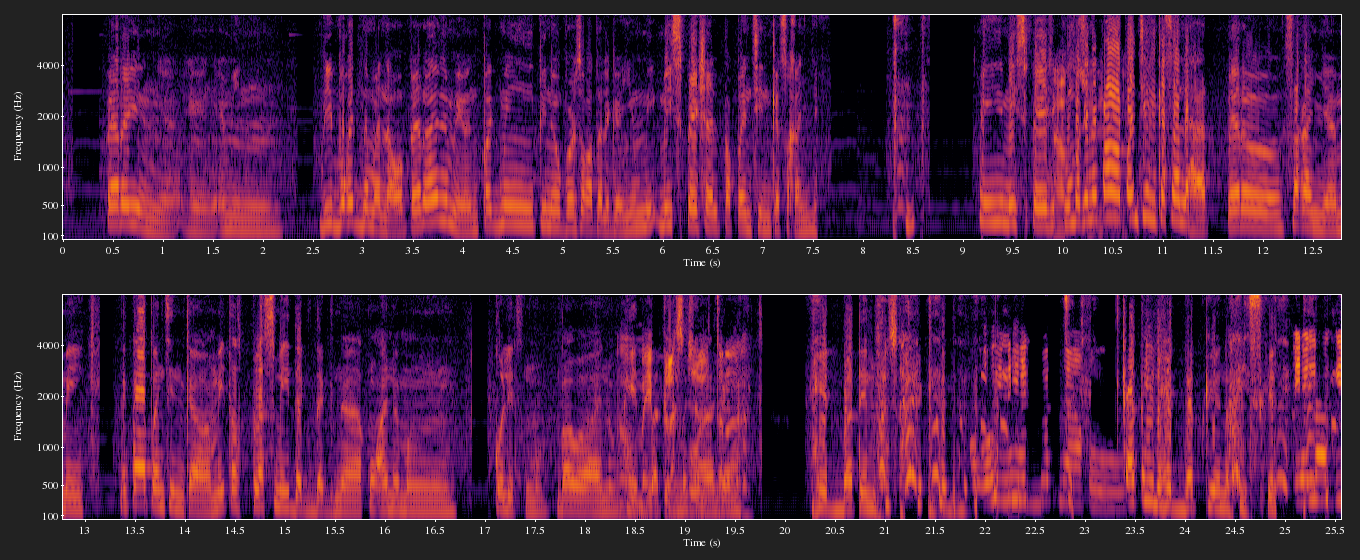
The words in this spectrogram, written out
pero yun nga, yun, I mean, bibukid naman ako. Pero alam mo yun, pag may pinoborso ka talaga, yung may, may special papansin ka sa kanya. may, may special, kung baga nagpapansin ka sa lahat, pero sa kanya, may nagpapansin ka, may plus may dagdag na kung ano mang kulit mo. Bawa, ano, Oh, plus mo siya. ultra. ganun. Headbuttin mo siya. Oo, hiniheadbutt na ako. Kata yung headbutt ko yun no high school. Kaya lagi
